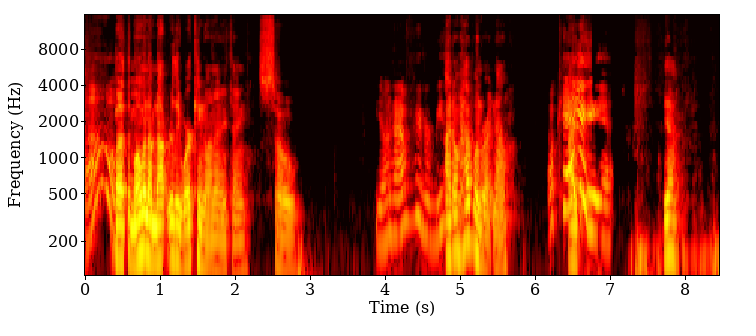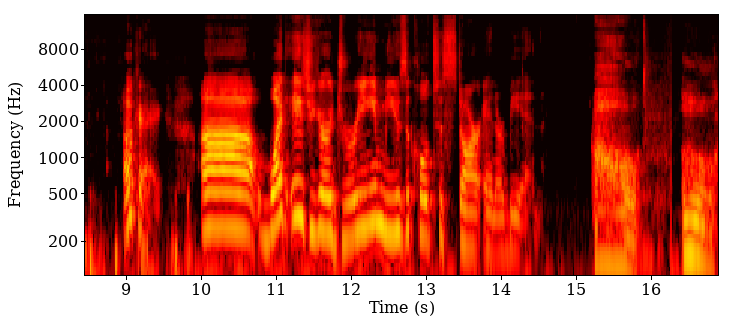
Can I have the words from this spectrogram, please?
oh, But at the moment I'm not really working on anything. So you don't have a favorite musical. I don't have one right now. Okay. Yeah. Okay. Uh, what is your dream musical to star in or be in? Oh. Oh.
